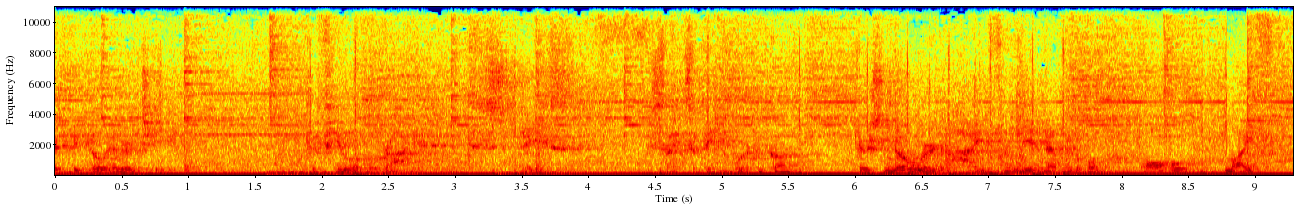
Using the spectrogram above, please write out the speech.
typical energy to fuel a rocket to space. Besides a big to go. There's nowhere to hide from the inevitable. All life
